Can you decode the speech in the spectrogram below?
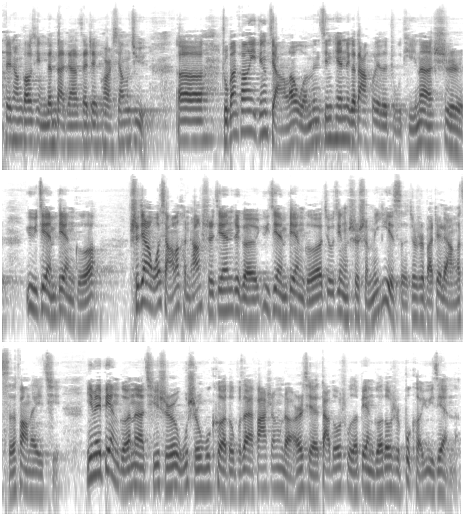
非常高兴跟大家在这块儿相聚。呃，主办方已经讲了，我们今天这个大会的主题呢是预见变革。实际上，我想了很长时间，这个预见变革究竟是什么意思？就是把这两个词放在一起。因为变革呢，其实无时无刻都不在发生着，而且大多数的变革都是不可预见的。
